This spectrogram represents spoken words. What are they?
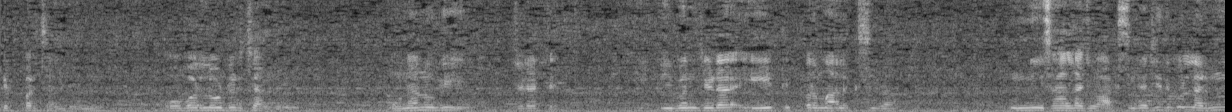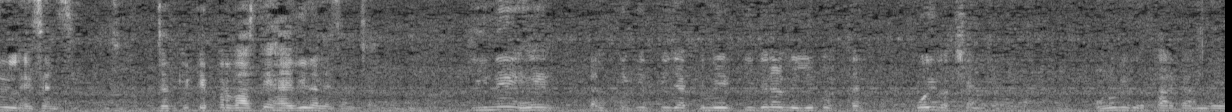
ਟਿੱਪਰ ਚੱਲਦੇ ਨੇ ਓਵਰਲੋਡਡ ਚੱਲਦੇ ਨੇ, ਉਹਨਾਂ ਨੂੰ ਵੀ ਜਿਹੜਾ ਈਵਨ ਜਿਹੜਾ ਇਹ ਟਿੱਪਰ ਮਾਲਕ ਸੀਗਾ 19 ਸਾਲ ਦਾ ਜਵਾਕ ਸੀਗਾ, ਜਿਹਦੇ ਕੋਲ ਲਰਨਿੰਗ ਲਾਇਸੈਂਸ ਸੀ। ਜਦਕਿ ਟਿੱਪਰ ਵਾਸਤੇ ਹੈਵੀ ਦਾ ਲਾਇਸੈਂਸ ਚਾਹੀਦਾ ਕਿਹਨੇ ਇਹ ਗਲਤੀ ਕੀਤੀ ਜਾਂ ਕਿਵੇਂ, ਕਿਹਦੇ ਨਾਲ ਮਿਲੀ ਭੁਗਤ ਕੋਈ ਬਖਸ਼ਿਆ ਨਹੀਂ। ਉਹਨੂੰ ਵੀ ਗ੍ਰਿਫਤਾਰ ਕਰਨ ਦੇ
